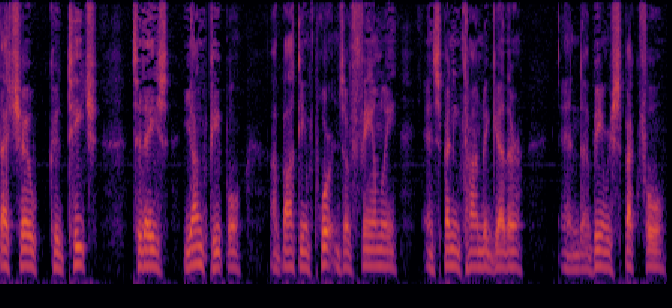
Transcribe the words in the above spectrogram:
That show could teach today's young people about the importance of family and spending time together and uh, being respectful,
